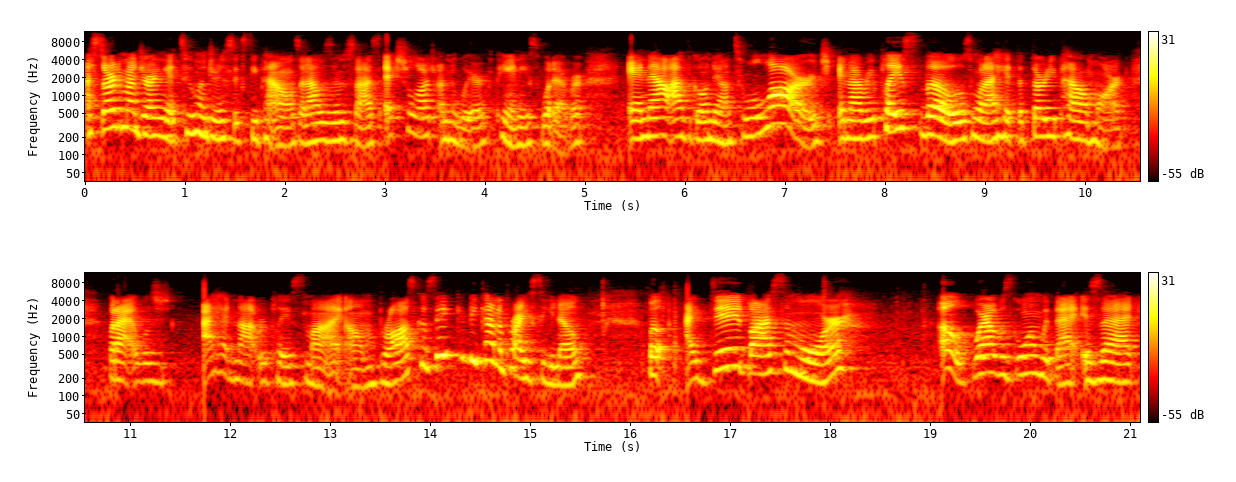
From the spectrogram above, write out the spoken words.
I started my journey at 260 pounds and I was in a size extra large underwear, panties, whatever and now I've gone down to a large and I replaced those when I hit the 30 pound mark. But I was I had not replaced my um, bras because they can be kind of pricey you know? But I did buy some more. Oh where I was going with that is that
